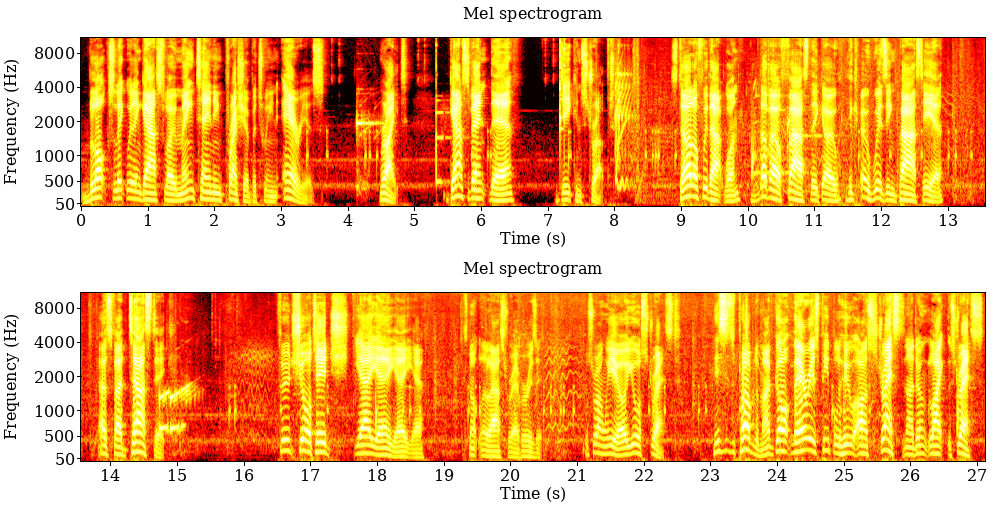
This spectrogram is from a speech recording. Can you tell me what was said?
blocks liquid and gas flow, maintaining pressure between areas. Right. Gas vent there. Deconstruct. Start off with that one. Love how fast they go. They go whizzing past here. That's fantastic. Food shortage. Yeah, yeah, yeah, yeah. It's not going to last forever, is it? What's wrong with you? Oh, you're stressed. This is a problem. I've got various people who are stressed, and I don't like the stress.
